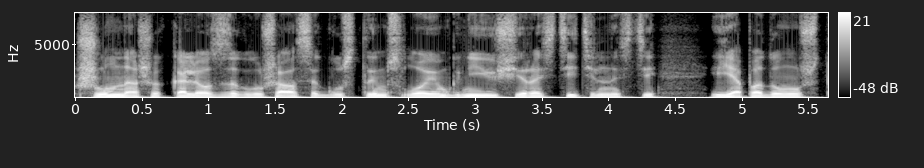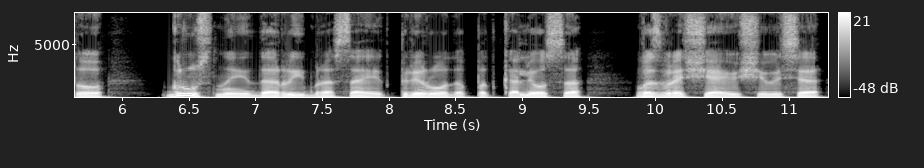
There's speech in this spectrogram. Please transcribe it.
Шум наших колес заглушался густым слоем гниющей растительности, и я подумал, что грустные дары бросает природа под колеса возвращающегося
